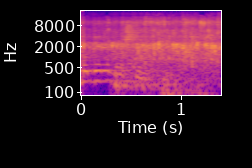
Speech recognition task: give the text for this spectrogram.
ಮುಂದಿನ ಪ್ರಶ್ನೆ.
